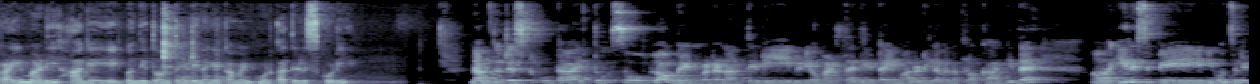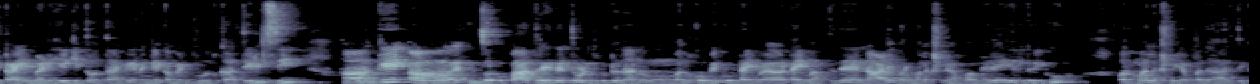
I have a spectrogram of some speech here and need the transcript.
ಟ್ರೈ ಮಾಡಿ, ಹಾಗೆ ಹೇಗೆ ಬಂದಿತ್ತು ಅಂತ ಹೇಳಿ ನನಗೆ ಕಮೆಂಟ್ ಮೂಲಕ ತಿಳಿಸ್ಕೊಡಿ. ನಮ್ಮದು ಜಸ್ಟ್ ಊಟ ಆಯಿತು. ಸೊ ವ್ಲಾಗ್ನ ಎಂಡ್ ಮಾಡೋಣ ಅಂತೇಳಿ ವಿಡಿಯೋ ಮಾಡ್ತಾ ಇದ್ದೀನಿ. ಟೈಮ್ ಆಲ್ರೆಡಿ ಲೆವೆನ್ ಓ ಕ್ಲಾಕ್ ಆಗಿದೆ ಈ ರೆಸಿಪಿ ನೀವೊಂದ್ಸಲಿ ಟ್ರೈ ಮಾಡಿ ಹೇಗಿತ್ತು ಅಂತ ಹಾಗೆ ನನಗೆ ಕಮೆಂಟ್ ಮೂಲಕ ತಿಳಿಸಿ. ಹಾಗೆ ಇನ್ನು ಸ್ವಲ್ಪ ಪಾತ್ರೆ ಇದೆ, ತೊಳೆದ್ಬಿಟ್ಟು ನಾನು ಮಲ್ಕೋಬೇಕು. ಟೈಮ್ ಟೈಮ್ ಆಗ್ತಿದೆ. ನಾಳೆ ವರಮಹಾಲಕ್ಷ್ಮಿ ಹಬ್ಬ ಬೇರೆ. ಎಲ್ರಿಗೂ ವರಮಹಾಲಕ್ಷ್ಮಿ ಹಬ್ಬದ ಆರ್ಥಿಕ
